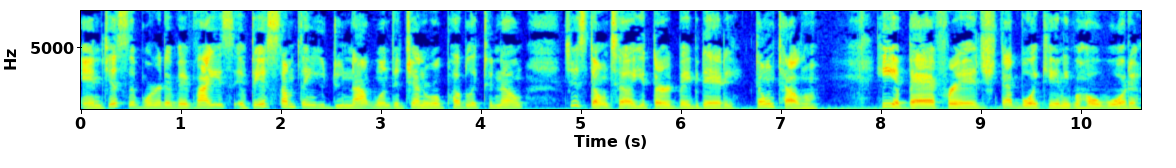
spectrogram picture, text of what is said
And just a word of advice if there's something you do not want the general public to know, just don't tell your third baby daddy. Don't tell him. He a bad fridge. That boy can't even hold water.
